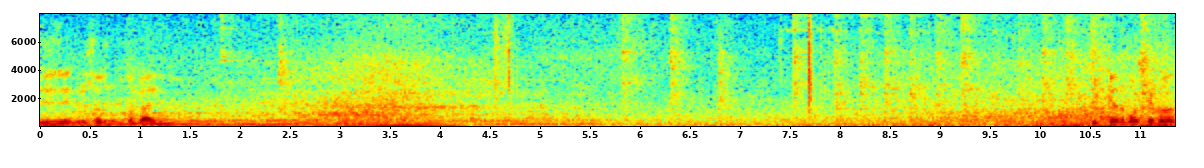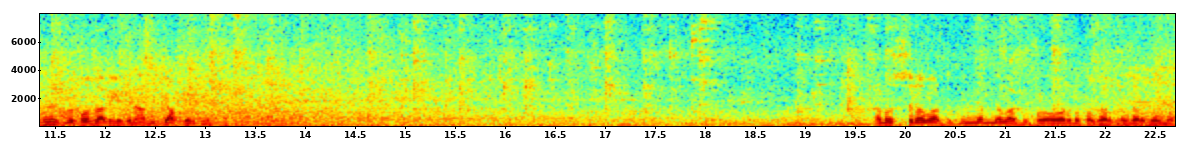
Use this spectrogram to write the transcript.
Siz de ediyorsanız mutlaka gidin. Dükkanı boş yakaladınız mı pazarlık edin abi. Hiç affetmeyin. Ama sıra vardı, bilmem ne vardı. Sonra o arada pazar nazar da olmaz.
